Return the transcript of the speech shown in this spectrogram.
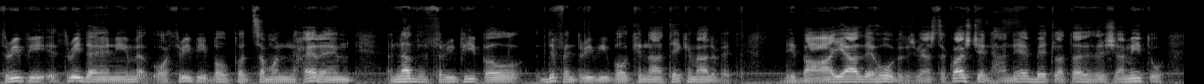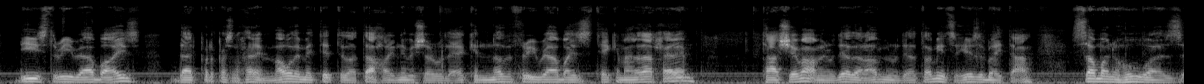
three three dayanim or three people put someone in harem, another three people, different three people, cannot take him out of it. The ba'aya lehu, because we asked the question, these three rabbis that put a person in harem, can another three rabbis take him out of that harem? So here's a baita someone who was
